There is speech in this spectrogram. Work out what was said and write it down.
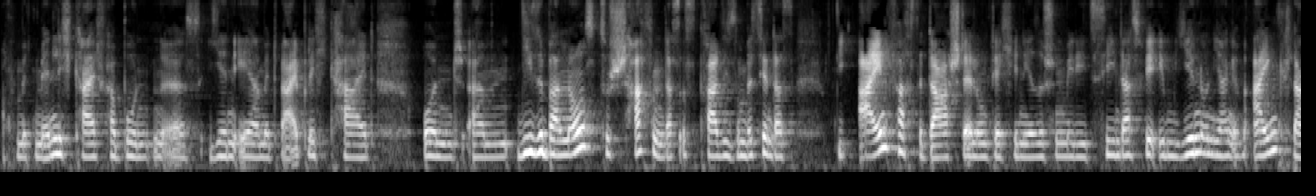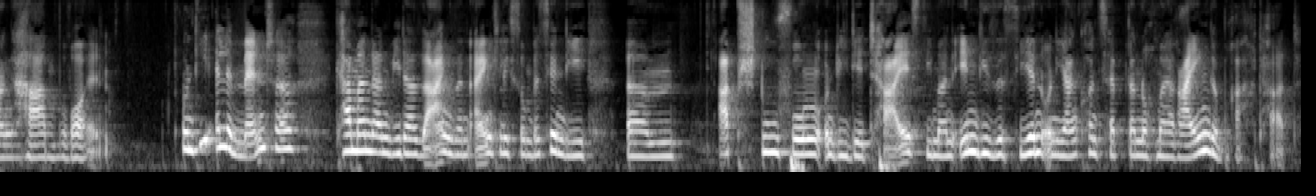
auch mit Männlichkeit verbunden ist, Yin eher mit Weiblichkeit. Und ähm, diese Balance zu schaffen, das ist quasi so ein bisschen das, die einfachste Darstellung der chinesischen Medizin, dass wir eben Yin und Yang im Einklang haben wollen. Und die Elemente, kann man dann wieder sagen, sind eigentlich so ein bisschen die ähm, Abstufung und die Details, die man in dieses Yin- und Yang-Konzept dann nochmal reingebracht hat.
